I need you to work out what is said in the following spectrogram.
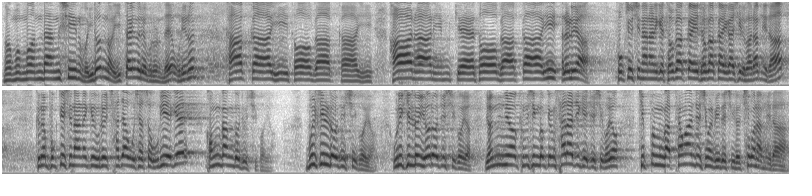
너무 먼 당신 뭐 이런 노래 이따위 노래 부르는데요. 우리는 가까이 더 가까이 하나님께 더 가까이 할렐루야 복 주신 하나님께 더 가까이 더 가까이 가시길 바랍니다. 그런 복 되신 하나님께 우리를 찾아오셔서 우리에게 건강도 주시고요. 물질도 주시고요. 우리 길도 열어주시고요. 연녀, 금신, 걱정 사라지게 해주시고요. 기쁨과 평안 주심을 믿으시기를 축원합니다.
